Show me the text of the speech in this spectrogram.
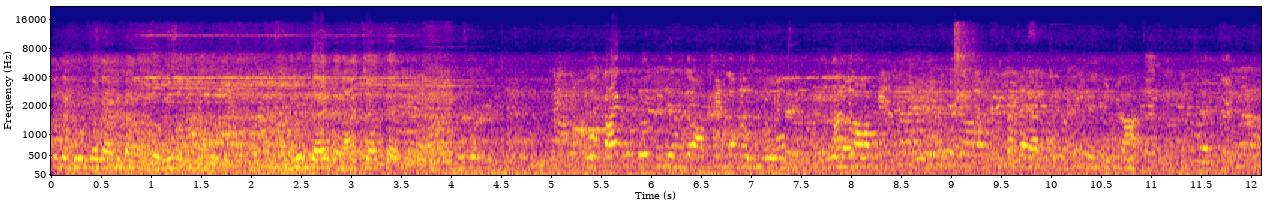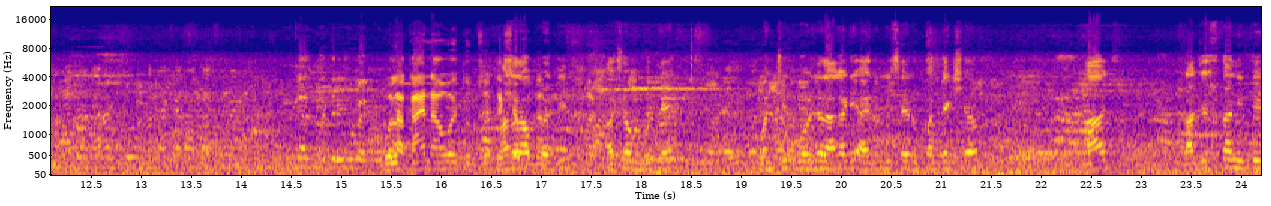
त्या ग्रुपमध्ये आम्ही टाकतो दोन्ही सोबत टाकतो ग्रुप तयार करा आजच्या आज तयार करा. तो काय करतो? तुझ्या तिथं ऑफिसला बसतो आणि बोला काय नाव आहे तुमचं? माझं नाव कशाबद्दल प्रदीप अशोक भुटे वंचित बहुजन आघाडी ऐरोली शहर उपाध्यक्ष. आज राजस्थान इथे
